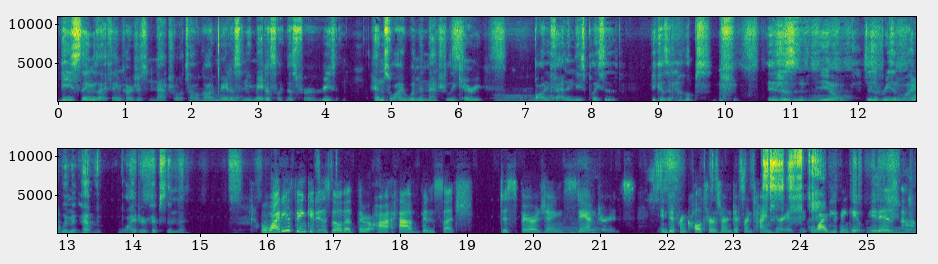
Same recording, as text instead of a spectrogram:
these things I think are just natural. It's how God made us, and He made us like this for a reason. Hence why women naturally carry body fat in these places because it helps. it's just you know, there's a reason why women have wider hips than men. Well, why do you think it is though that there ha- have been such disparaging standards in different cultures or in different time periods. Like, why do you think it, it is that,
